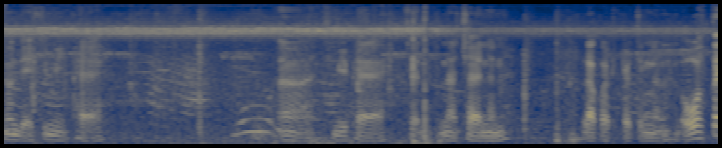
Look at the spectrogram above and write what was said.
นู่นเด็กที่มีแพนู่นอ่ามีแพใช่นะน่าใช่นั้นนะเราก็ไปตรงนั้นโอ้ก็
